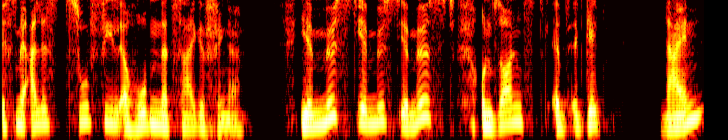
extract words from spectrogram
ist mir alles zu viel erhobener Zeigefinger. Ihr müsst, ihr müsst, ihr müsst und sonst äh, äh, geht. Nein,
